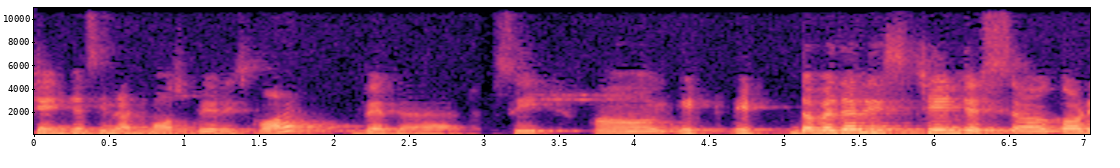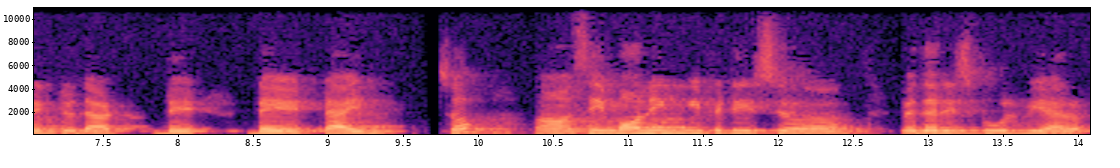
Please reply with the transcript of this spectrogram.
changes in atmosphere is called weather. See, uh, it it the weather is changes uh, according to that day day time. So, uh, see, morning if it is uh, weather is cool, we are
